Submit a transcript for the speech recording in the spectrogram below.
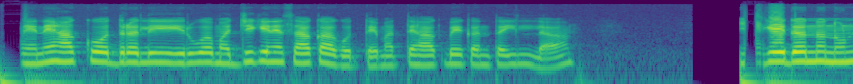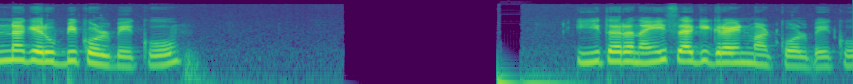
ನೆನೆ ಹಾಕೋದ್ರಲ್ಲಿ ಇರುವ ಮಜ್ಜಿಗೆನೇ ಸಾಕಾಗುತ್ತೆ. ಮತ್ತೆ ಹಾಕಬೇಕಂತ ಇಲ್ಲ. ಈಗ ಇದನ್ನು ನುಣ್ಣಗೆ ರುಬ್ಬಿಕೊಳ್ಬೇಕು. ಈ ಥರ ನೈಸಾಗಿ ಗ್ರೈಂಡ್ ಮಾಡ್ಕೊಳ್ಬೇಕು.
